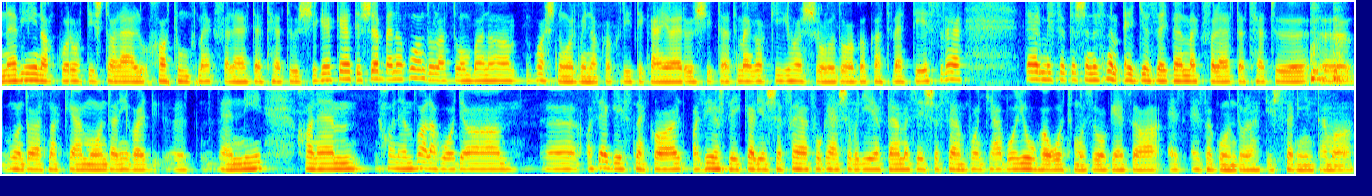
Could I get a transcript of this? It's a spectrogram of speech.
nevén, akkor ott is találhatunk megfeleltethetőségeket, és ebben a gondolatomban a Vasnorminak a kritikája erősített meg, aki hasonló dolgokat vett észre, Természetesen ezt nem egy az egyben megfeleltethető gondolatnak kell mondani, vagy venni, hanem, hanem valahogy a, az egésznek a, az érzékelése, felfogása vagy értelmezése szempontjából jó, ha ott mozog ez a, ez, ez a gondolat is szerintem a,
